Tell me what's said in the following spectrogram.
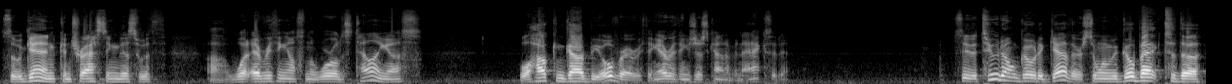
So, again, contrasting this with uh, what everything else in the world is telling us, well, how can God be over everything? Everything's just kind of an accident. See, the two don't go together. So, when we go back to the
